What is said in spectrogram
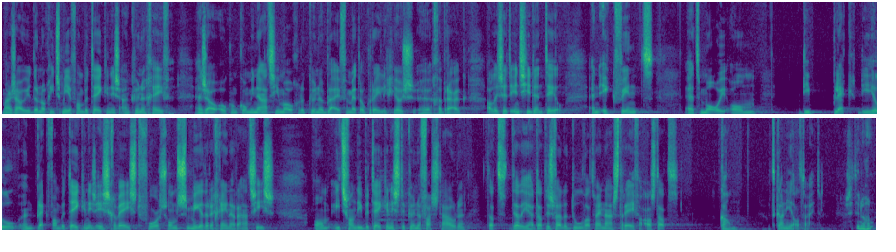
Maar zou je er nog iets meer van betekenis aan kunnen geven? En zou ook een combinatie mogelijk kunnen blijven met ook religieus uh, gebruik, al is het incidenteel. En ik vind het mooi om die plek, die heel een plek van betekenis is geweest voor soms meerdere generaties, om iets van die betekenis te kunnen vasthouden, dat, ja, dat is wel het doel wat wij nastreven. Als dat kan. Het kan niet altijd. Er zit er nog een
